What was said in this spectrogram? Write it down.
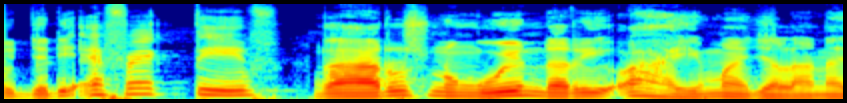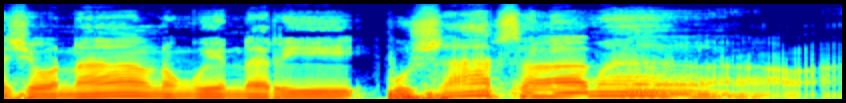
Jadi efektif. nggak harus nungguin dari wah ini mah jalan nasional, nungguin dari pusat, Pusat, ini mah.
